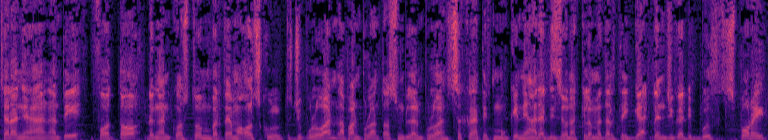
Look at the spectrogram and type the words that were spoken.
Caranya nanti foto dengan kostum bertema old school 70-an, 80-an atau 90-an sekreatif mungkin yang ada di zona kilometer 3 dan juga di booth Sporade.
